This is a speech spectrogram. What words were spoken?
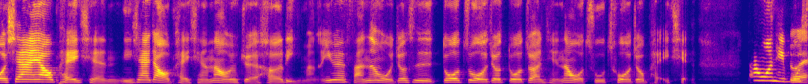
我现在要赔钱，你现在叫我赔钱，那我就觉得合理嘛，因为反正我就是多做就多赚钱，那我出错就赔钱。但问题不是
